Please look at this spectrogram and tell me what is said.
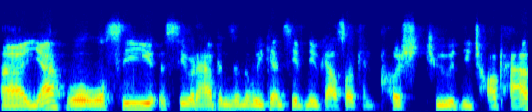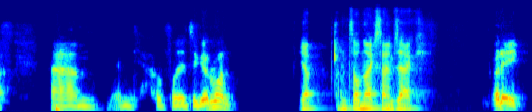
Uh, yeah, we'll we'll see see what happens in the weekend. See if Newcastle can push to the top half, um, and hopefully it's a good one. Yep. Until next time, Zach. Peraí.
